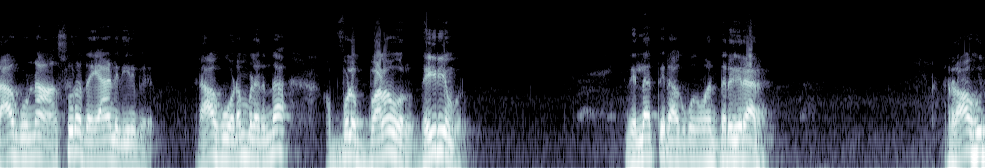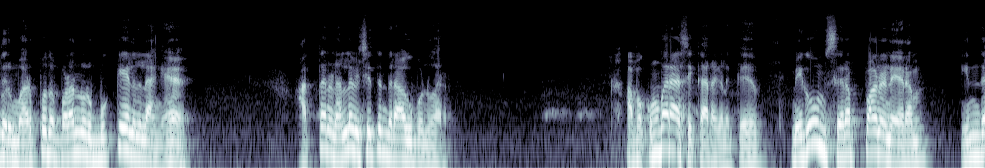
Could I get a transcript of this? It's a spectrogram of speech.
ராகுன்னா அசுர தயாநிதினு பேர். ராகு உடம்புல இருந்தால் அவ்வளோ பலம் வரும். தைரியம் வரும். இது எல்லாத்தையும் ராகு பகவான் தருகிறார். ராகு தரும் அற்புத படம்னு ஒரு புக்கே எழுதலாங்க. அத்தனை நல்ல விஷயத்தை இந்த ராகு பண்ணுவார். அப்போ கும்பராசிக்காரர்களுக்கு மிகவும் சிறப்பான நேரம் இந்த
